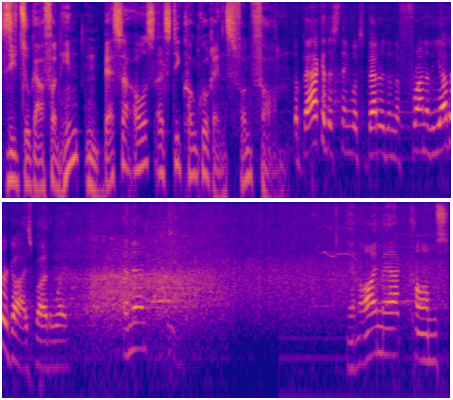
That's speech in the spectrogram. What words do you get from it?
Sieht sogar von hinten besser aus als die Konkurrenz von vorn. The back of this thing looks better than front of the other by the way. And then an iMac comes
